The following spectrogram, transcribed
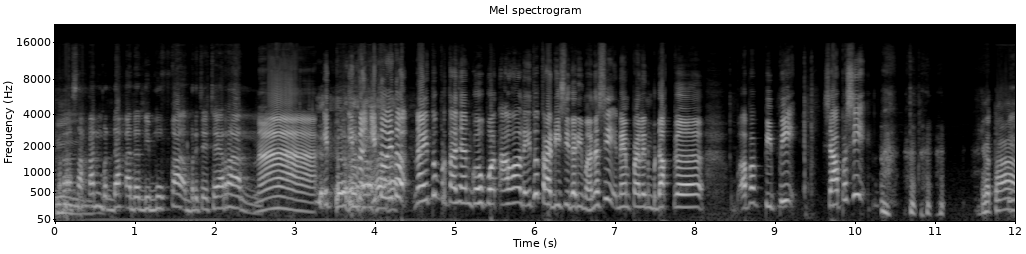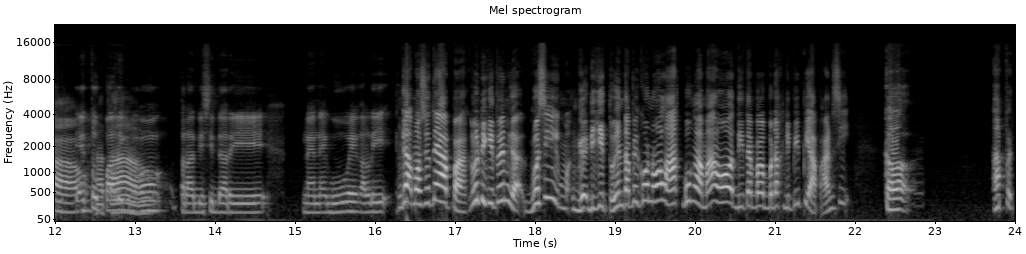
Merasakan bedak ada di muka berceceran. Nah, it- itu itu itu nah itu pertanyaan gue buat awal deh. Itu tradisi dari mana sih nempelin bedak ke apa pipi? Siapa sih? Gak It- tahu. itu nggak paling tahu. mau tradisi dari nenek gue kali. Enggak, maksudnya apa? Lu digituin nggak? Gue sih nggak digituin, tapi gue nolak. Gue nggak mau ditempel bedak di pipi. Apaan sih? kalau apa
